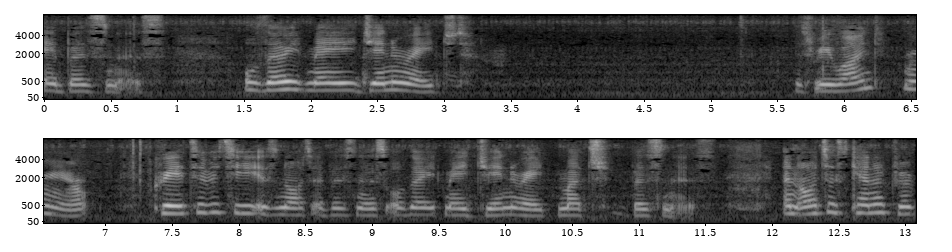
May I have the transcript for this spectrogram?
a business, although it may generate. Let's rewind. Creativity is not a business, although it may generate much business. An artist cannot re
